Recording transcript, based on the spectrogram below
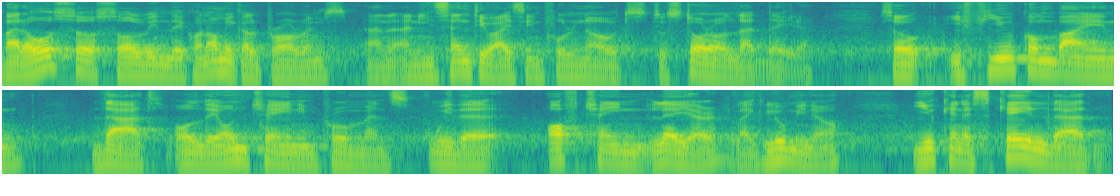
But also solving the economical problems and, and incentivizing full nodes to store all that data. So if you combine that, all the on-chain improvements with a off-chain layer like Lumino, you can scale that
